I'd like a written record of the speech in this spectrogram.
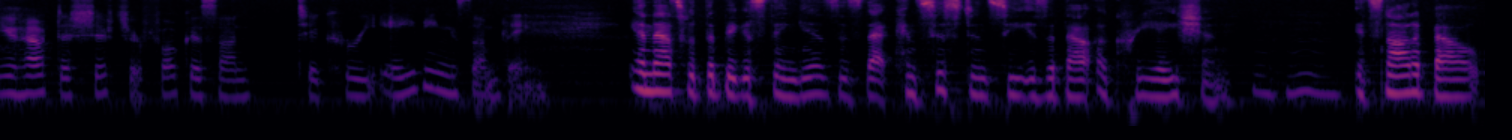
you have to shift your focus on to creating something. And that's what the biggest thing is: is that consistency is about a creation. Mm-hmm. It's not about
